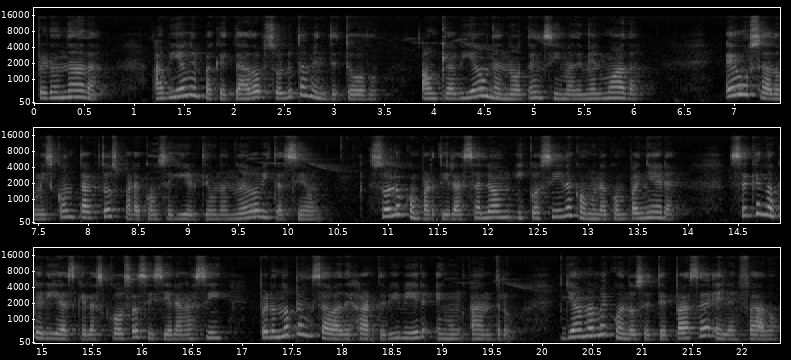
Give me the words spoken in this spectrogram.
pero nada. Habían empaquetado absolutamente todo, aunque había una nota encima de mi almohada. He usado mis contactos para conseguirte una nueva habitación. Solo compartirás salón y cocina con una compañera. Sé que no querías que las cosas se hicieran así, pero no pensaba dejarte vivir en un antro. Llámame cuando se te pase el enfado.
